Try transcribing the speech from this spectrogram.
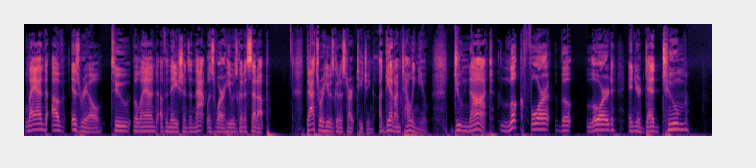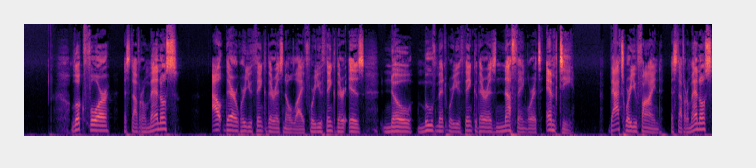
land of Israel to the land of the nations. And that was where he was going to set up. That's where he was going to start teaching. Again, I'm telling you, do not look for the Lord in your dead tomb. Look for Estavromenos out there where you think there is no life, where you think there is no movement, where you think there is nothing, where it's empty. That's where you find Estavromenos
